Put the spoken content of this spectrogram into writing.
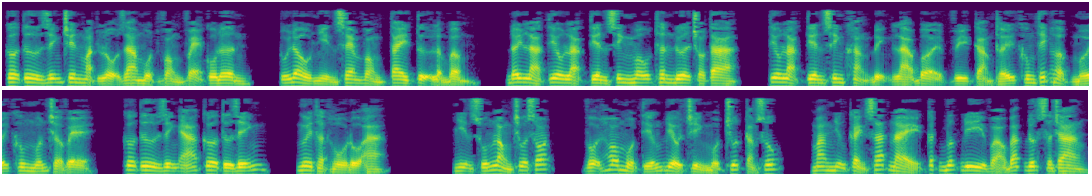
Cơ tư dĩnh trên mặt lộ ra một vòng vẻ cô đơn, túi đầu nhìn xem vòng tay tự lẩm bẩm, đây là tiêu lạc tiên sinh mẫu thân đưa cho ta, tiêu lạc tiên sinh khẳng định là bởi vì cảm thấy không thích hợp mới không muốn trở về. Cơ tư dĩnh á, cơ tư dĩnh, ngươi thật hồ đồ à. nhìn xuống lòng chua xót, vội ho một tiếng điều chỉnh một chút cảm xúc, mang những cảnh sát này cất bước đi vào bắc đức sơn trang.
